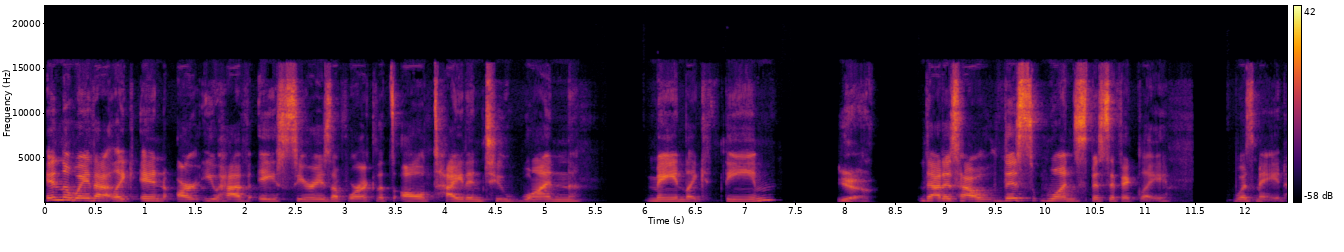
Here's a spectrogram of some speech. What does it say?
in the way that like in art you have a series of work that's all tied into one main like theme yeah. that is how this one specifically was made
